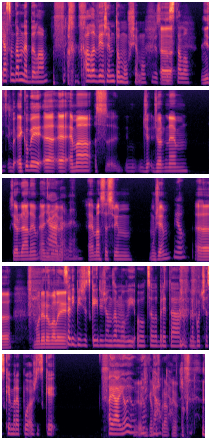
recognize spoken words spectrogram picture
Já jsem tam nebyla, ale věřím tomu všemu, že se to stalo. Nic, jakoby uh, Emma s J- Jordanem, s Jordánem, já, já nevím. nevím. Emma se svým mužem jo. Uh, moderovali... Se líbí vždycky, když on zamluví o celebritách nebo českém repu a vždycky a já jo, jo, jo. Říkám já, to správně, já, jo.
